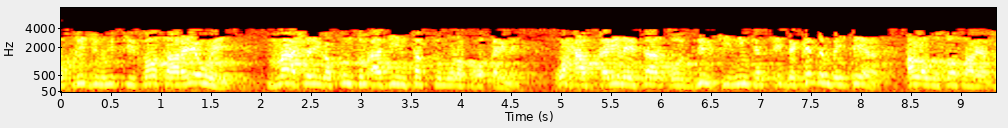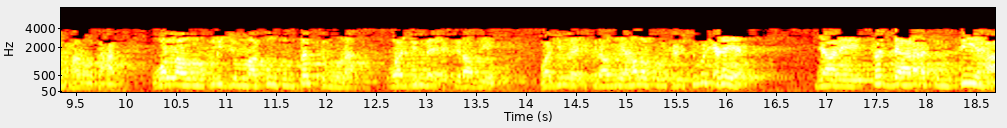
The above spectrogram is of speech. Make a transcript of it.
mukhrijun midkii soo saarayo wey maa shayga kuntum aadiin taktumuuna kuwa qarinay waxaad qarinaysaan oo dilkii ninkan cidda ka dambaysayna alla wuu soo saaraya subxaana wa tacala wallahu mukhrijun maa kuntum taktumuuna waa jumla ictiraadiya waa jumla ictiraadiya hadalku wuxuu isugu xidhan yahay yani fadaara'tum fiiha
